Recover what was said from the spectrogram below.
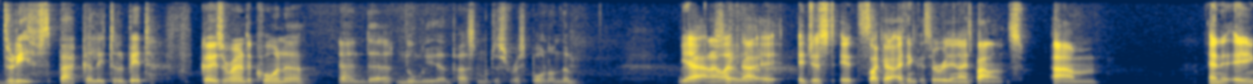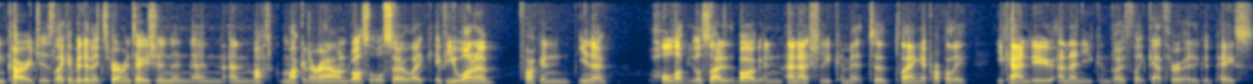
drifts back a little bit, goes around a corner, and uh, normally the other person will just respawn on them. Yeah, and I like that. uh, It it just it's like a I think it's a really nice balance. Um, and it, it encourages like a bit of experimentation and and and muck, mucking around, whilst also like if you want to fucking you know hold up your side of the bargain and actually commit to playing it properly, you can do, and then you can both like get through it at a good pace.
